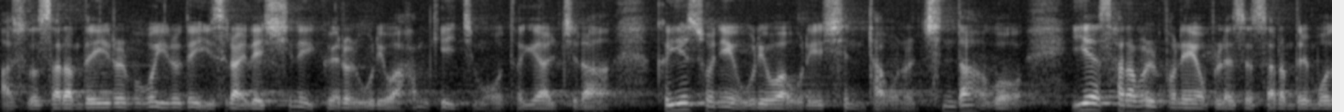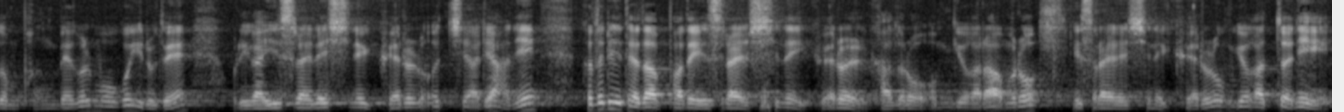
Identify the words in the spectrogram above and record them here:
아스돗 사람들의 이를 보고 이르되 이스라엘의 신의 괴를 우리와 함께 있지 못하게 할지라. 그의 손이 우리와 우리 신 다곤을 친다 하고 이에 사람을 보내어 블레셋 사람들의 모든 방백을 모으고 이르되 우리가 이스라엘의 신의 괴를 어찌하랴 하니 그들이 대답하되 이스라엘 신의 괴를 가도로 옮겨가라 하므로 이스라엘의 신의 괴를 옮겨갔더니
